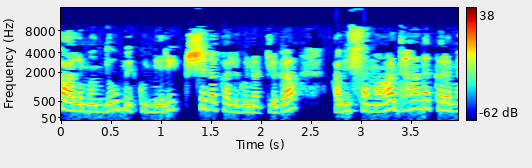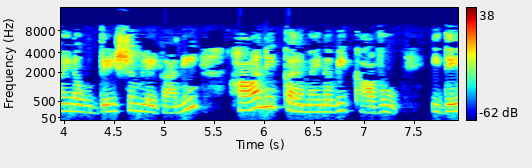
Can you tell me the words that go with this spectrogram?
కాలమందు మీకు నిరీక్షణ కలుగునట్లుగా అవి సమాధానకరమైన ఉద్దేశంలే గాని హానికరమైనవి కావు. ఇదే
